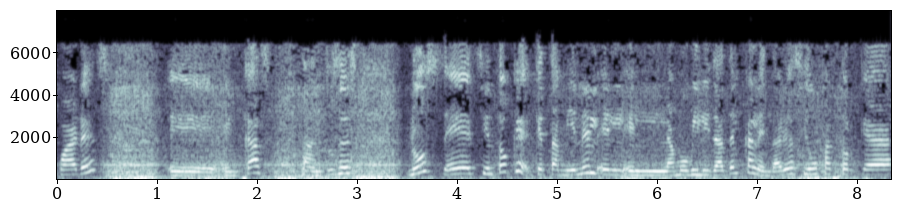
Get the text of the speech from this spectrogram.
Juárez eh, en casa. Entonces, no sé, siento que, que también el, el- el- la movilidad del calendario ha sido un factor que ha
